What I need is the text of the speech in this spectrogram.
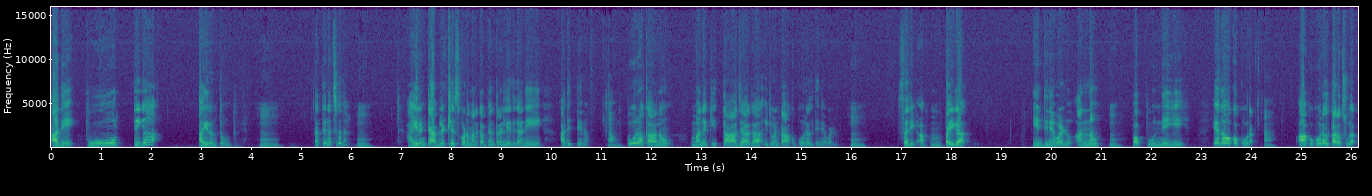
అది పూర్తిగా ఐరన్తో ఉంటుంది. అది తినచ్చు కదా. ఐరన్ టాబ్లెట్లు వేసుకోవడం మనకు అభ్యంతరం లేదు కానీ అది తినం. పూర్వకాలం మనకి తాజాగా ఇటువంటి ఆకుకూరలు తినేవాళ్ళు. సరి పైగా ఏం తినేవాళ్ళు అన్నం. పప్పు నెయ్యి ఏదో ఒక కూర. ఆకుకూరలు తరచుగా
